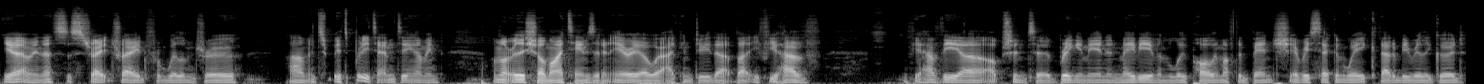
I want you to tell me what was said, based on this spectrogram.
Yeah, I mean that's a straight trade from Willem Drew. Um, it's it's pretty tempting. I mean, I'm not really sure my team's at an area where I can do that, but if you have if you have the uh, option to bring him in and maybe even loophole him off the bench every second week, that'd be really good.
